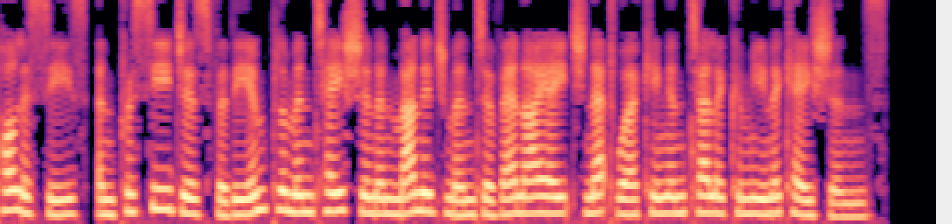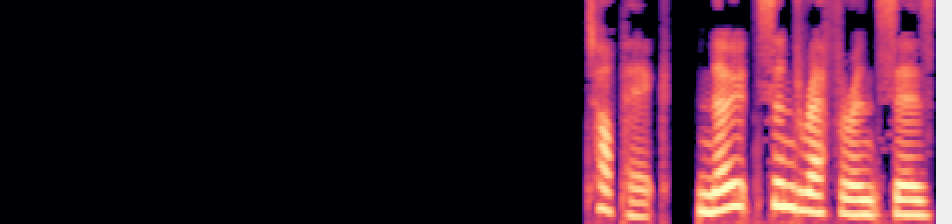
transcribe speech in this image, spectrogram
policies, and procedures for the implementation and management of NIH networking and telecommunications. Notes and references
